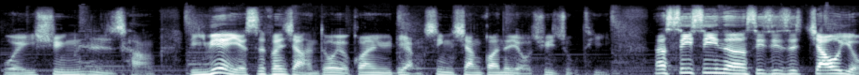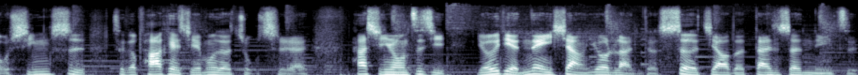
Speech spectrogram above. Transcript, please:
微醺日常》，里面也是分享很多有关于两性相关的有趣主题。那 CC 呢？CC 是交友心事这个 Podcast 节目的主持人。他形容自己有一点内向又懒得社交的单身女子。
